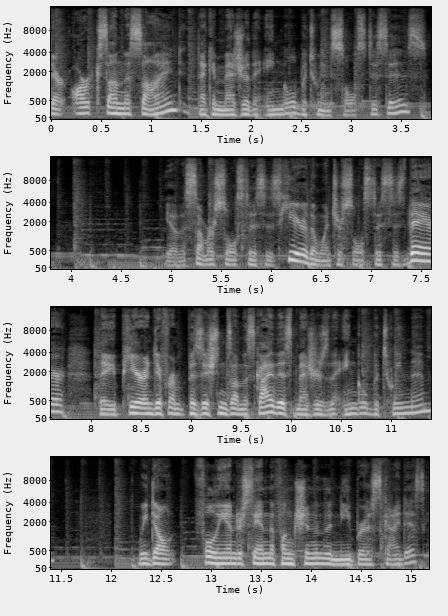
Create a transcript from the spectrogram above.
There are arcs on the side that can measure the angle between solstices you know, the summer solstice is here, the winter solstice is there. They appear in different positions on the sky. This measures the angle between them. We don't fully understand the function of the Nebra sky disk.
